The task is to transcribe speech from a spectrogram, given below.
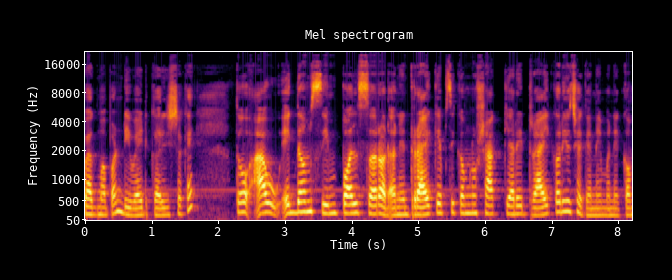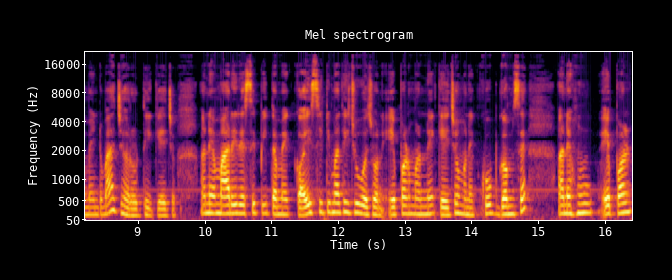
ભાગમાં પણ ડિવાઈડ કરી શકાય તો આવું એકદમ સિમ્પલ સરળ અને ડ્રાય કેપ્સિકમનું શાક ક્યારેય ટ્રાય કર્યું છે કે નહીં મને કમેન્ટમાં જરૂરથી કહેજો. અને મારી રેસીપી તમે કઈ સિટીમાંથી જુઓ છો ને એ પણ મને કહેજો, મને ખૂબ ગમશે. અને હું એ પણ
